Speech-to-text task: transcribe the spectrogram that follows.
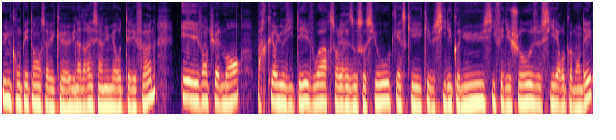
une compétence avec une adresse et un numéro de téléphone, et éventuellement, par curiosité, voir sur les réseaux sociaux qu'est-ce qui, qui- s'il est connu, s'il fait des choses, s'il est recommandé.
